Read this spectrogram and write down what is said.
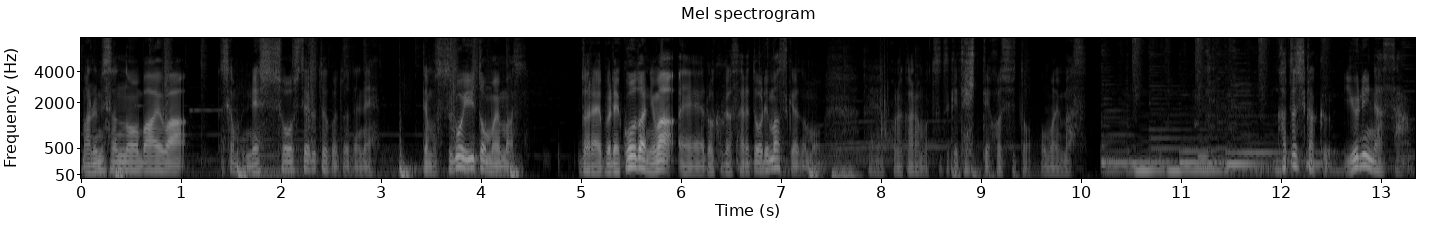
丸美さんの場合はしかも熱唱してるということでねでもすごいいいと思います。ドライブレコーダーには、えー、録画されておりますけれども、えー、これからも続けていってほしいと思います。葛飾区ゆりなさん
